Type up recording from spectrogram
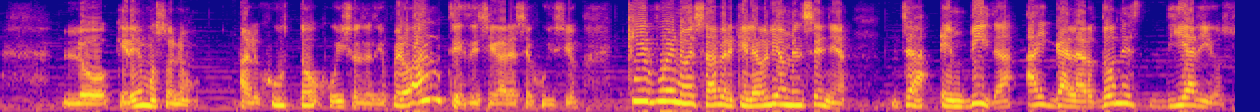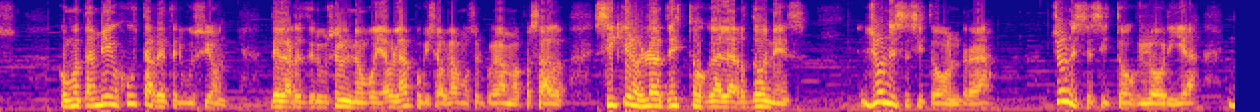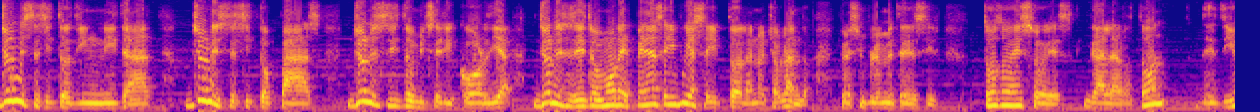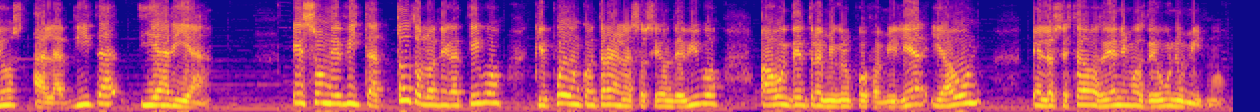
lo queremos o no, al justo juicio de Dios. Pero antes de llegar a ese juicio, qué bueno es saber que la Biblia me enseña, ya en vida hay galardones diarios, como también justa retribución. De la retribución no voy a hablar porque ya hablamos el programa pasado. Sí quiero hablar de estos galardones. Yo necesito honra, yo necesito gloria, yo necesito dignidad, yo necesito paz, yo necesito misericordia, yo necesito amor, esperanza y voy a seguir toda la noche hablando, pero simplemente decir, todo eso es galardón de Dios a la vida diaria. Eso me evita todo lo negativo que puedo encontrar en la sociedad donde vivo, aún dentro de mi grupo familiar y aún en los estados de ánimos de uno mismo.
